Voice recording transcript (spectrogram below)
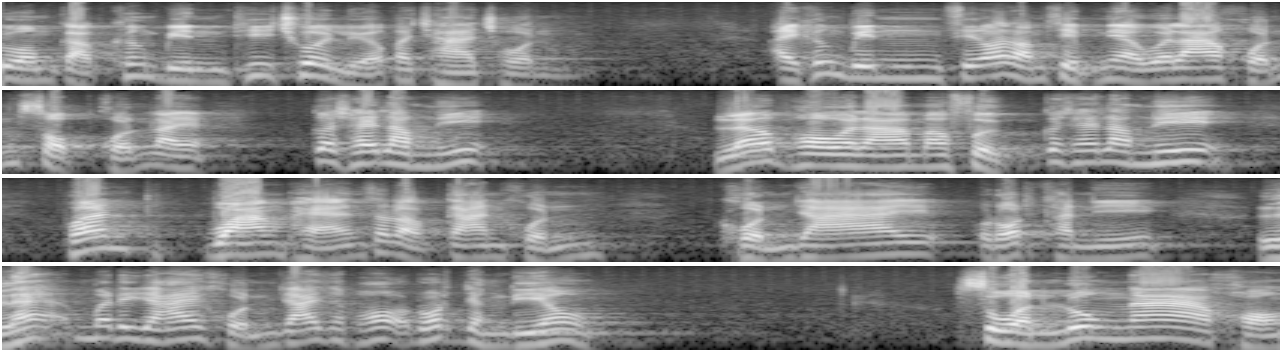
รวมกับเครื่องบินที่ช่วยเหลือประชาชนไอ้เครื่องบิน 430 เนี่ยเวลาขนศพขนอะไรก็ใช้ลำนี้ แล้วพอเวลามาฝึกก็ใช้ลำนี้ เพราะฉะนั้นวางแผนสำหรับการขนขนย้ายรถคันนี้ และไม่ได้ย้ายขนย้ายเฉพาะรถอย่างเดียว ส่วนล่วงหน้าของ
